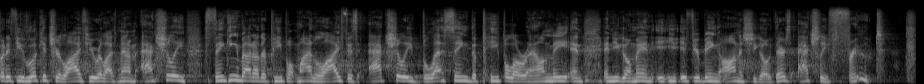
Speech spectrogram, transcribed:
but if you look at your life, you realize, man, I'm actually thinking about other people. My life is actually blessing the people around me. And, and you go, man, if you're being honest, you go, there's actually fruit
